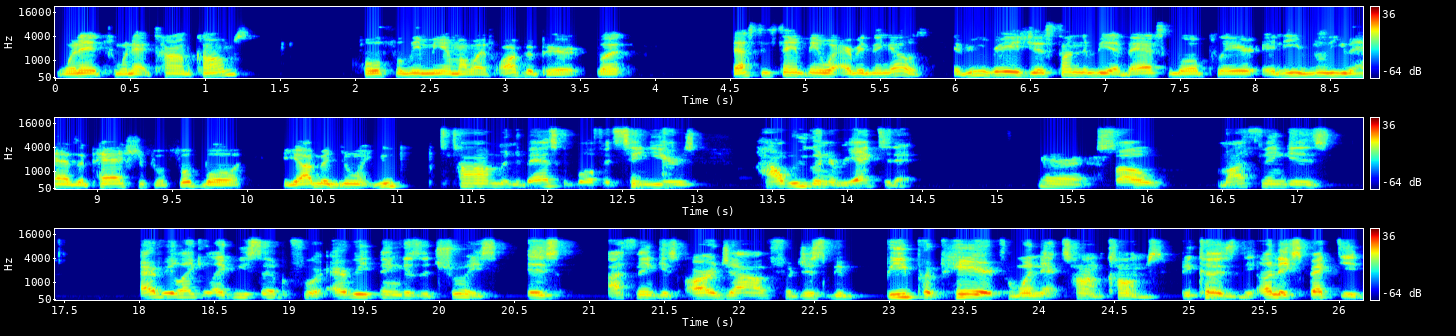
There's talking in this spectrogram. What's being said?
when it when that time comes? Hopefully, me and my wife are prepared. But that's the same thing with everything else. If you raise your son to be a basketball player and he really has a passion for football, and y'all been doing you time in the basketball for ten years, how are you going to react to that? All right. So my thing is, every like like we said before, everything is a choice. Is I think it's our job for just be be prepared for when that time comes because the unexpected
